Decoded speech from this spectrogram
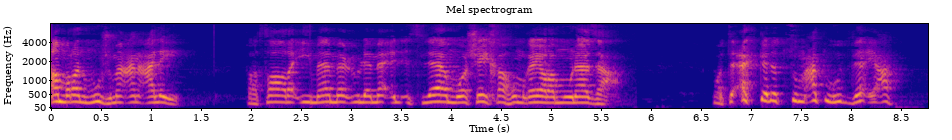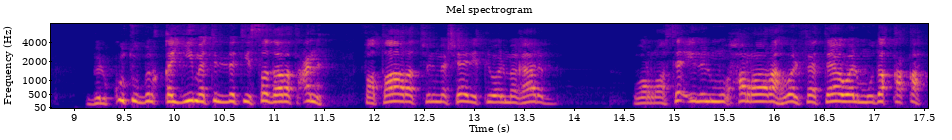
أمرا مجمعا عليه فصار إمام علماء الإسلام وشيخهم غير منازع. وتأكدت سمعته الذائعة بالكتب القيمة التي صدرت عنه فطارت في المشارق والمغارب والرسائل المحررة والفتاوى المدققة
